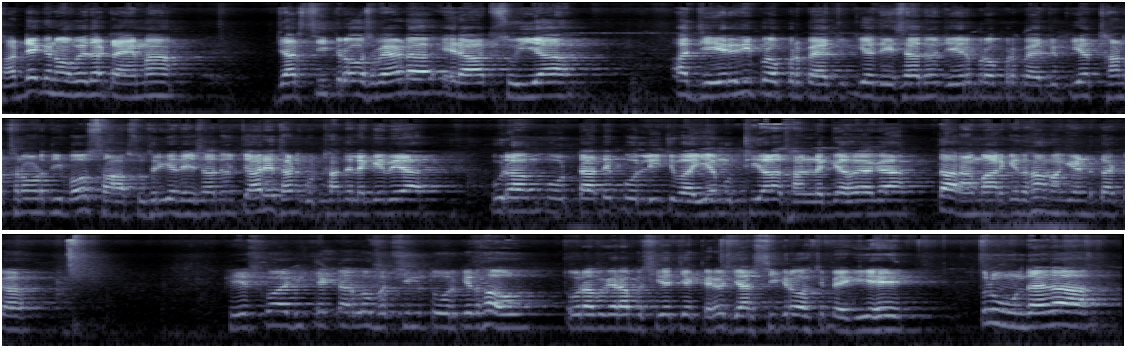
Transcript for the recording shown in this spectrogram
9:30 ਵਜੇ ਦਾ ਟਾਈਮ ਆ। ਜਰਸੀ ਕ੍ਰਾਸ ਵੈੜ ਇਹ ਰਾਤ ਸੂਈ ਆ। ਆ ਜੇਰ ਇਹਦੀ ਪ੍ਰੋਪਰ ਪੈ ਚੁੱਕੀ ਆ, ਦੇਖ ਸਕਦੇ ਹੋ, ਜੇਰ ਪ੍ਰੋਪਰ ਪੈ ਚੁੱਕੀ ਆ। ਥਣ ਥਣੋੜ ਦੀ ਬਹੁਤ ਸਾਫ਼ ਸੁਥਰੀ ਆ, ਦੇਖ ਸਕਦੇ ਹੋ, ਚਾਰੇ ਥਣ ਗੁੱਠਾਂ ਤੇ ਲੱਗੇ ਹੋਏ ਆ। ਪੂਰਾ ਮੋਟਾ ਤੇ ਪੋਲੀ ਚਵਾਈ ਆ, ਮੁੱਠੀ ਵਾਲਾ ਥਣ ਲੱਗਿਆ ਹੋਇਆਗਾ ਧਾਰਾਂ ਮਾਰ ਕੇ ਦਿਖਾਵਾਂਗੇ ਐਂਡ ਤੱਕ। ਫੇਸ ਕੁਆਲਿਟੀ ਚੈੱਕ ਕਰ ਲਓ ਬੱਚੀ ਨੂੰ ਤੋੜ ਕੇ ਦਿਖਾਓ। ਤੋਰਾ ਵਗੈਰਾ ਬੱਚੀ ਦਾ ਚੈੱਕ ਕਰਿਓ, ਜਰਸੀ ਕ੍ਰਾਸ ਚ ਪੈ ਗਈ ਇਹ। ਭਲੂਣ ਦਾ ਇਹਦਾ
